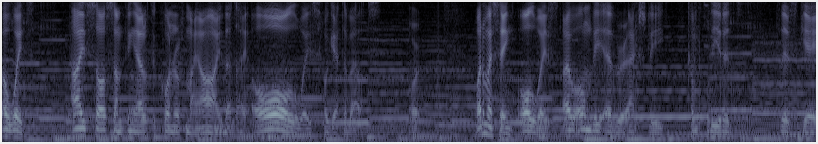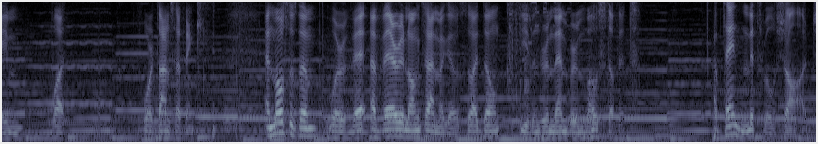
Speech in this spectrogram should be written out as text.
Oh, wait. I saw something out of the corner of my eye that I always forget about. Or, what am I saying? Always. I've only ever actually completed this game, what, four times, I think. and most of them were ve a very long time ago, so I don't even remember most of it. Obtained Mithril Shard.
